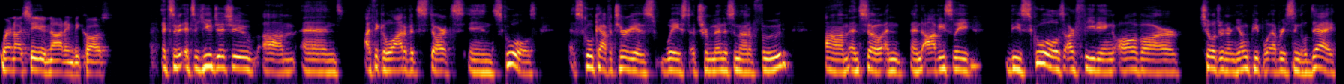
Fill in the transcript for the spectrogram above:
Ren, I see you nodding because it's a it's a huge issue, um, and I think a lot of it starts in schools. School cafeterias waste a tremendous amount of food, um, and so and and obviously these schools are feeding all of our children and young people every single day.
